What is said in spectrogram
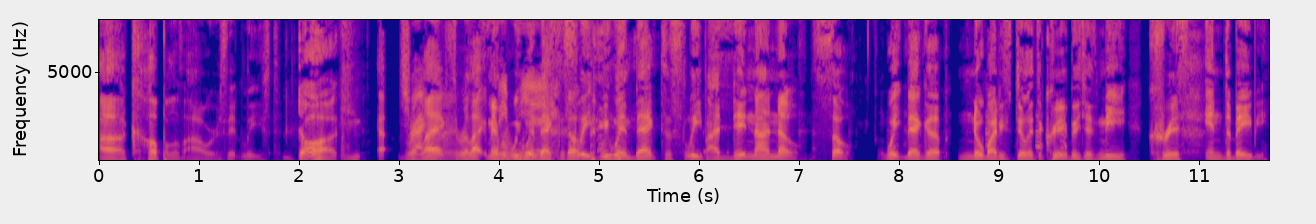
a couple of hours at least. Dog. Uh, relax, relax. Remember, we went back to sleep. We went back to sleep. I did not know. So wake back up. Nobody's still at the crib. It's just me, Chris, and the baby.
